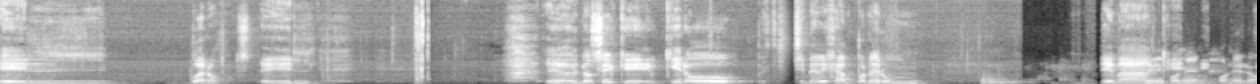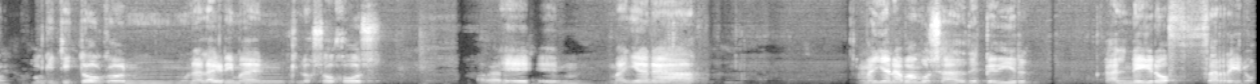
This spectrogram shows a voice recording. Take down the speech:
El, bueno, el, eh, no sé, que quiero, si me dejan poner un, tema sí, ponelo. un poquitito con una lágrima en los ojos. Eh, em, mañana, mañana vamos a despedir al negro Ferrero.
